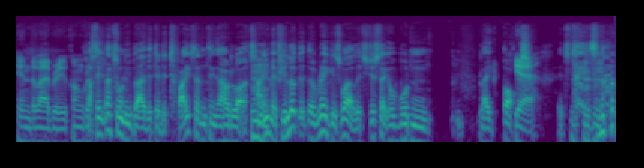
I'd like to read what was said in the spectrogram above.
in the Library of Congress. I think that's only why they did it twice. I don't think they had a lot of time. Mm. If you look at the rig as well, it's just like a wooden like box. yeah, It's it's mm-hmm. not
